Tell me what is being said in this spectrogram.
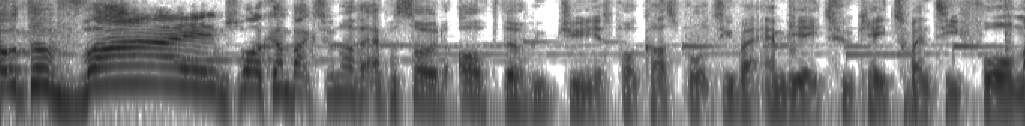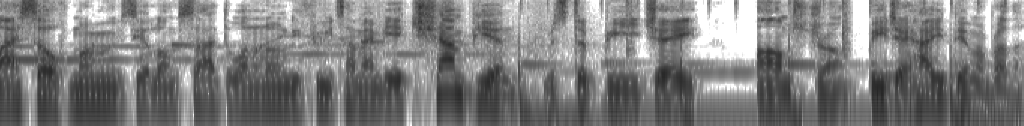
know the vibes. Welcome back to another episode of the Hoop Genius podcast brought to you by NBA 2K24. Myself, Mamuzi, alongside the one and only three-time NBA champion, Mr. BJ Armstrong. BJ, how you doing, my brother?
